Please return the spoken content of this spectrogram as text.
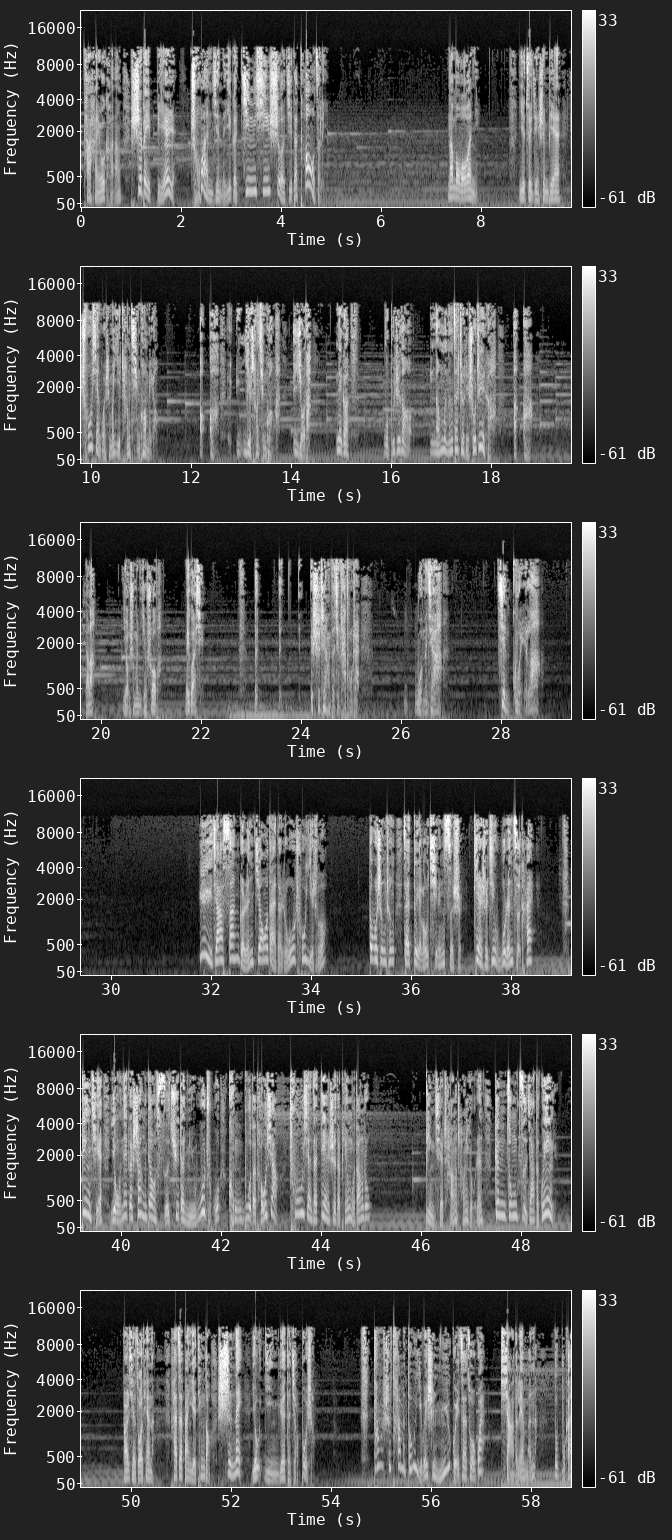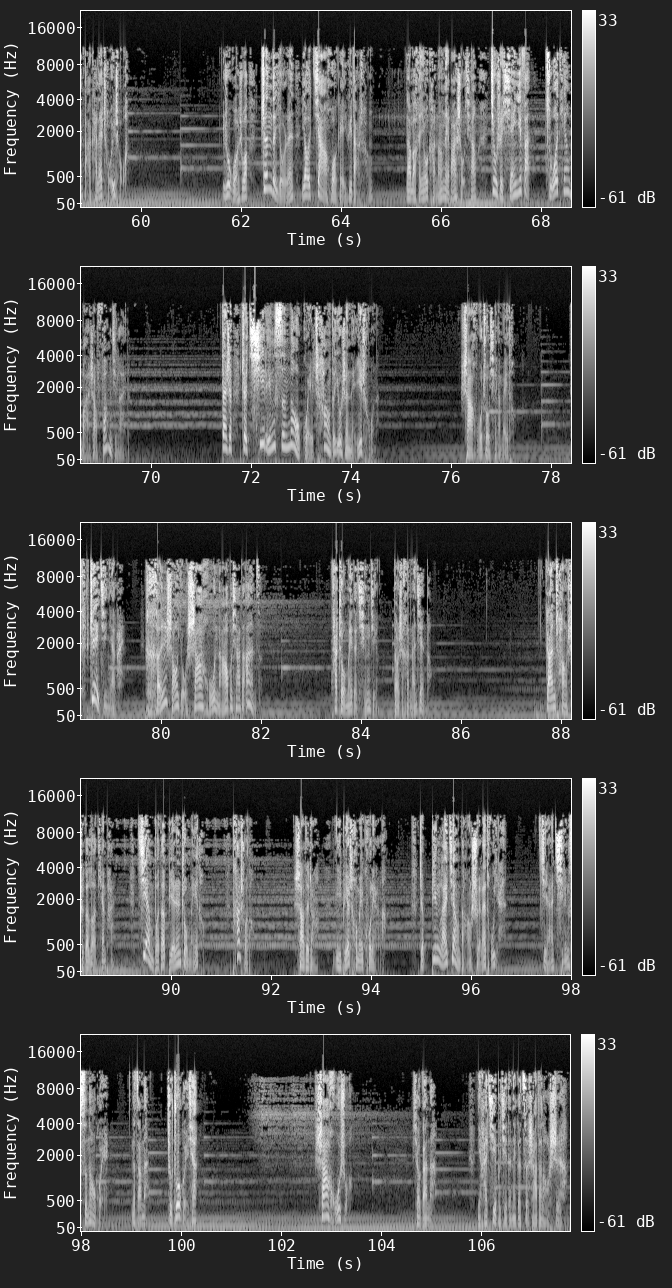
他很有可能是被别人串进了一个精心设计的套子里。那么我问你，你最近身边出现过什么异常情况没有？哦哦，异常情况啊，有的。那个，我不知道能不能在这里说这个啊啊。行了，有什么你就说吧，没关系。是这样的，警察同志，我们家见鬼了。玉家三个人交代的如出一辙，都声称在对楼七零四室电视机无人自开，并且有那个上吊死去的女屋主恐怖的头像出现在电视的屏幕当中，并且常常有人跟踪自家的闺女，而且昨天呢，还在半夜听到室内有隐约的脚步声。当时他们都以为是女鬼在作怪，吓得连门呢都不敢打开来瞅一瞅啊。如果说真的有人要嫁祸给于大成，那么很有可能那把手枪就是嫌疑犯昨天晚上放进来的。但是这七零四闹鬼唱的又是哪一出呢？沙狐皱起了眉头。这几年来，很少有沙狐拿不下的案子。他皱眉的情景。倒是很难见到。甘畅是个乐天派，见不得别人皱眉头。他说道：“沙队长，你别愁眉苦脸了，这兵来将挡，水来土掩。既然七零四闹鬼，那咱们就捉鬼去。”沙狐说：“小甘呐，你还记不记得那个自杀的老师啊？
